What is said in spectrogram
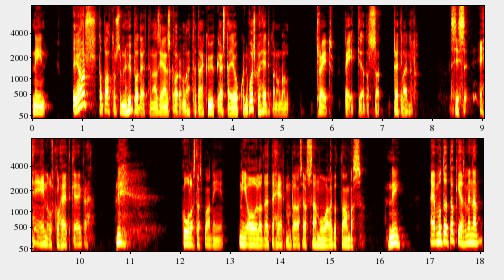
niin jos tapahtuisi sellainen hypoteettinen asia ensi kaudella, että tämä kyykkää sitä joukkueen, niin voisiko Hedman olla trade peittiä tuossa deadlinella? Siis en usko hetkeäkään. Niin. Kuulostaisi vaan niin, niin oudolta, että Hedman pelasi jossain muualla kuin Tampassa. Niin. Ei, mutta toki jos mennään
